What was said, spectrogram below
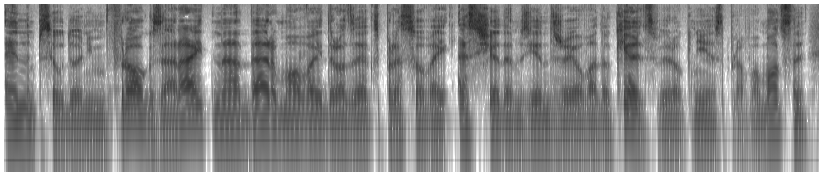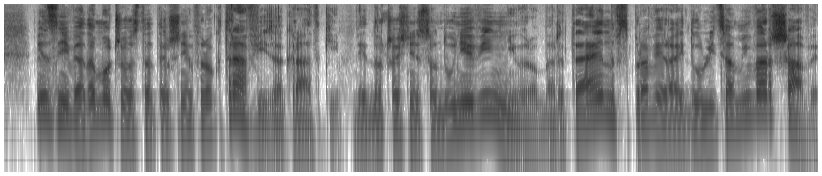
N., pseudonim Frog, za rajd na darmowej drodze ekspresowej S7 z Jędrzejowa do Kielc. Wyrok nie jest prawomocny, więc nie wiadomo, czy ostatecznie Frog trafi za kratki. Jednocześnie sąd uniewinnił Roberta N. w sprawie rajdu ulicami Warszawy.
